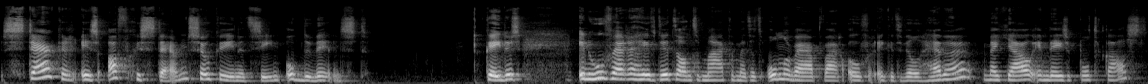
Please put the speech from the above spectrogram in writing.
sterker is afgestemd, zo kun je het zien, op de winst. Oké, dus in hoeverre heeft dit dan te maken met het onderwerp waarover ik het wil hebben met jou in deze podcast?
